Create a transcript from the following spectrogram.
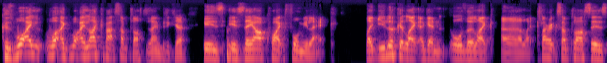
Because what i what i what i like about subclass design in particular is is they are quite formulaic. Like you look at like again all the like uh like cleric subclasses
